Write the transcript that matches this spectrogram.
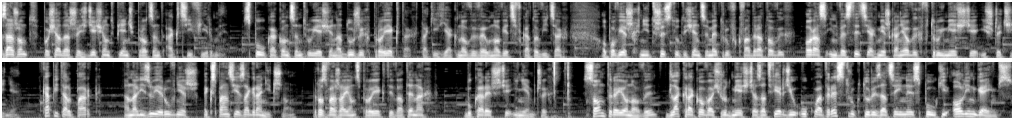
zarząd posiada 65% akcji firmy. Spółka koncentruje się na dużych projektach, takich jak nowy wełnowiec w Katowicach o powierzchni 300 tysięcy metrów kwadratowych oraz inwestycjach mieszkaniowych w Trójmieście i Szczecinie. Capital Park analizuje również ekspansję zagraniczną, rozważając projekty w Atenach, Bukareszcie i Niemczech. Sąd rejonowy dla Krakowa Śródmieścia zatwierdził układ restrukturyzacyjny spółki All In Games.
